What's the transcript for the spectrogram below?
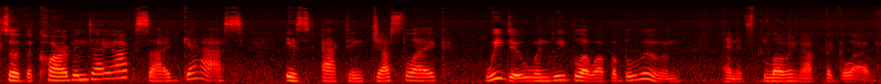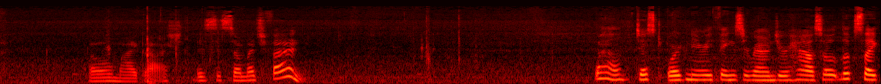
So the carbon dioxide gas is acting just like we do when we blow up a balloon and it's blowing up the glove. Oh my gosh, this is so much fun. Well, just ordinary things around your house. Oh, it looks like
